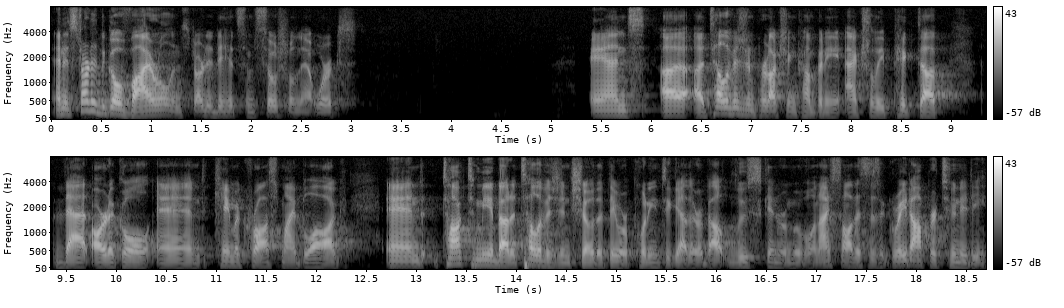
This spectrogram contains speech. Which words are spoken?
and it started to go viral and started to hit some social networks. And a, a television production company actually picked up that article and came across my blog and talked to me about a television show that they were putting together about loose skin removal. And I saw this as a great opportunity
